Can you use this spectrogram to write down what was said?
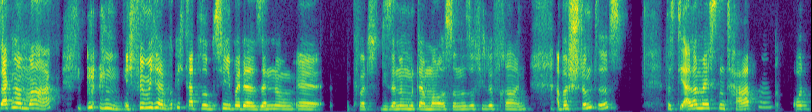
sag mal, Marc, ich fühle mich ja wirklich gerade so ein bisschen wie bei der Sendung, äh, Quatsch, die Sendung mit der Maus, so, ne, so viele Fragen. Aber stimmt es, dass die allermeisten Taten und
